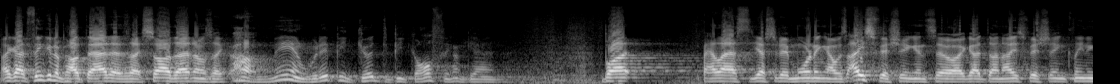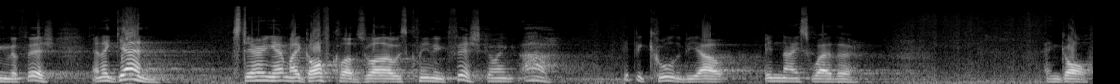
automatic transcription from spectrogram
I got thinking about that as I saw that, and I was like, oh man, would it be good to be golfing again? But at last, yesterday morning, I was ice fishing, and so I got done ice fishing, cleaning the fish. And again, staring at my golf clubs while I was cleaning fish, going, ah, it'd be cool to be out in nice weather and golf.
